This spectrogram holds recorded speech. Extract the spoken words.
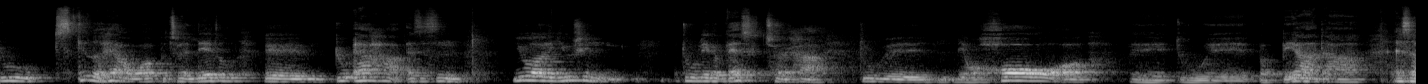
Du skider herover på toilettet. Øh, du er her. Altså sådan, you are using... Du lægger vasketøj her. Du øh, laver hår, og øh, du øh, barberer dig. Altså,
